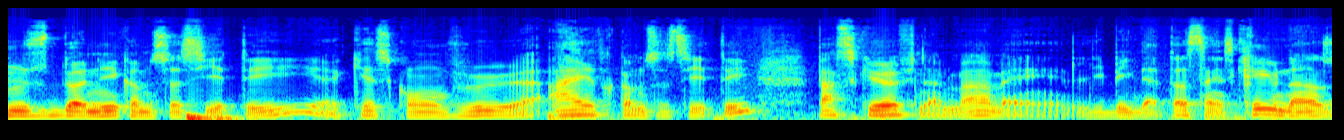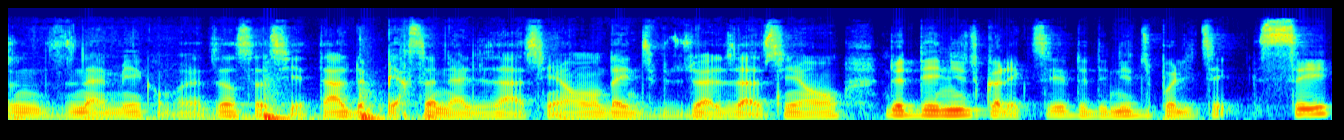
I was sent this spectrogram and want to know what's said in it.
peut se donner comme société, euh, qu'est-ce qu'on veut euh, être comme société, parce que finalement, ben, les big data s'inscrivent dans une dynamique, on pourrait dire, sociétale de personnalisation, d'individualisation, de déni du collectif, de déni du politique. C'est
